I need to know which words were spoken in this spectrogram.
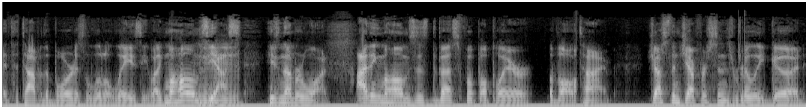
at the top of the board is a little lazy. Like Mahomes, mm-hmm. yes, he's number one. I think Mahomes is the best football player of all time. Justin Jefferson's really good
